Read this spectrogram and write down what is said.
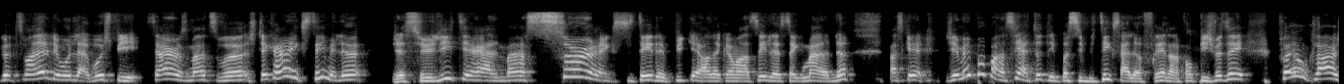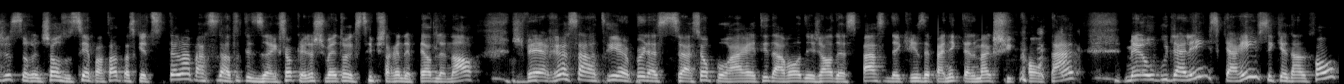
Là, tu m'enlèves les mots de la bouche, puis sérieusement, tu vois, j'étais quand même excité, mais là, je suis littéralement surexcité depuis qu'on a commencé le segment-là parce que j'ai même pas pensé à toutes les possibilités que ça l'offrait dans le fond. Puis je veux dire, soyons clairs juste sur une chose aussi importante parce que tu es tellement parti dans toutes les directions que là, je suis bientôt excité puis je suis en train de perdre le nord. Je vais recentrer un peu la situation pour arrêter d'avoir des genres de space, de crise de panique tellement que je suis content. Mais au bout de la ligne, ce qui arrive, c'est que dans le fond,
